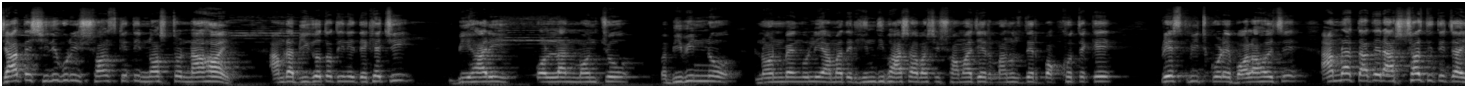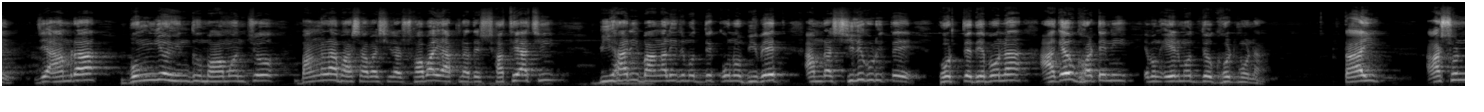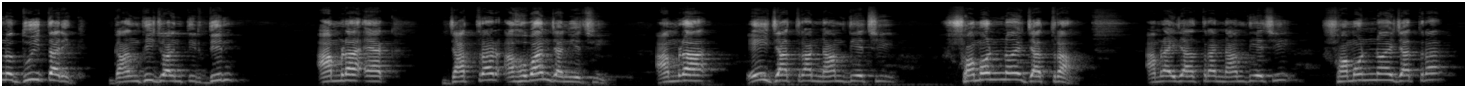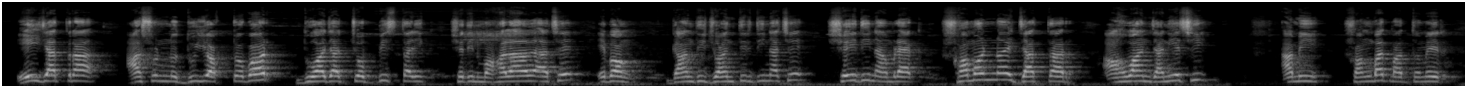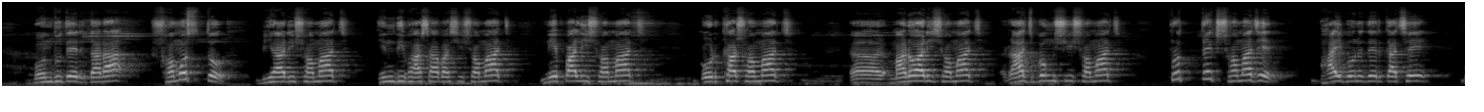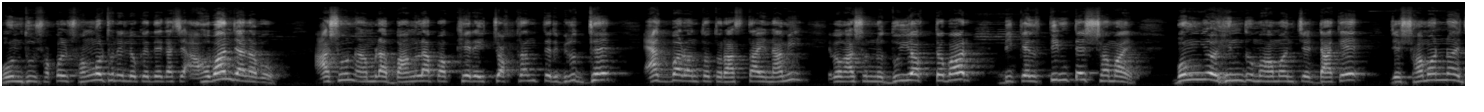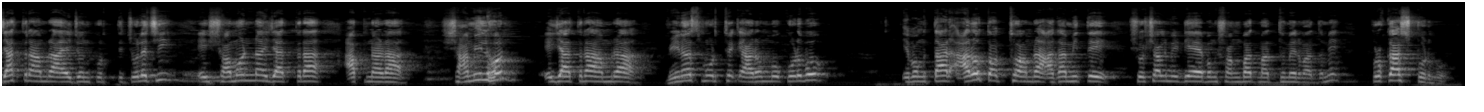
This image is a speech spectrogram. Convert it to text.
যাতে শিলিগুড়ির সংস্কৃতি নষ্ট না হয়, আমরা বিগত দিনে দেখেছি বিহারি কল্যাণ মঞ্চ বা বিভিন্ন নন বেঙ্গলি আমাদের হিন্দি ভাষাভাষী সমাজের মানুষদের পক্ষ থেকে প্রেস মিট করে বলা হয়েছে। আমরা তাদের আশ্বাস দিতে চাই যে আমরা বঙ্গীয় হিন্দু মহামঞ্চ, বাংলা ভাষাভাষীরা সবাই আপনাদের সাথে আছি। বিহারি বাঙালির মধ্যে কোনো বিভেদ আমরা শিলিগুড়িতে ঘটতে দেব না, আগেও ঘটেনি এবং এর মধ্যেও ঘটবো না। তাই আসন্ন দুই তারিখ গান্ধী জয়ন্তীর দিন আমরা এক যাত্রার আহ্বান জানিয়েছি। আমরা এই যাত্রার নাম দিয়েছি সমন্বয় যাত্রা। আমরা এই যাত্রার নাম দিয়েছি সমন্বয় যাত্রা। এই যাত্রা আসন্ন দুই অক্টোবর দু হাজার চব্বিশ তারিখ সেদিন মহালয়া আছে এবং গান্ধী জয়ন্তীর দিন আছে। সেই দিন আমরা এক সমন্বয় যাত্রার আহ্বান জানিয়েছি। আমি সংবাদ মাধ্যমের বন্ধুদের দ্বারা সমস্ত বিহারি সমাজ, হিন্দি ভাষাভাষী সমাজ, নেপালি সমাজ, গোর্খা সমাজ মারোয়ারি সমাজ, রাজবংশী সমাজ, প্রত্যেক সমাজের ভাই বোনেদের কাছে, বন্ধু সকল সংগঠনের লোকেদের কাছে আহ্বান জানাব, আসুন আমরা বাংলা পক্ষের এই চক্রান্তের বিরুদ্ধে একবার অন্তত রাস্তায় নামি এবং আসন্ন দুই অক্টোবর বিকেল তিনটের সময় বঙ্গীয় হিন্দু মহামঞ্চের ডাকে যে সমন্বয় যাত্রা আমরা আয়োজন করতে চলেছি, এই সমন্বয় যাত্রা আপনারা সামিল হন। এই যাত্রা আমরা ভেনাস মোড় থেকে আরম্ভ করব এবং তার আরও তথ্য আমরা আগামীতে সোশ্যাল মিডিয়া এবং সংবাদ মাধ্যমের মাধ্যমে প্রকাশ করব।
